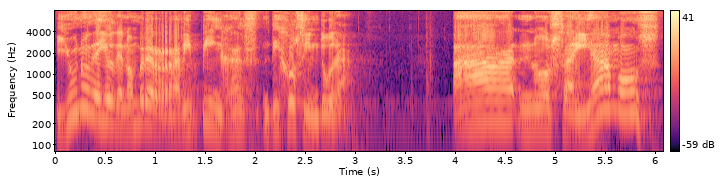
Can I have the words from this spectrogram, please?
Y uno de ellos, de nombre Rabí Pinjas, dijo sin duda, Ah, nos hallamos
